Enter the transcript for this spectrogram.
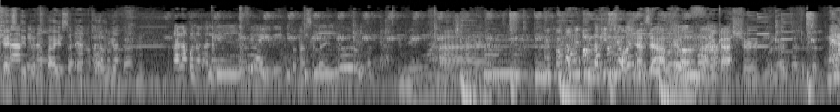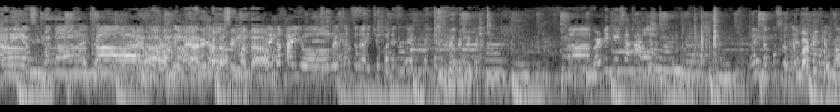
Guys dito na tayo sa Etol Yupan. Akala ko nag ano yung si Irene. ito na sila yun hi yan si Ate oh, na cashier May-ari yan si Madam. may, may ari pala si Ay Madam na kayo. Welcome to the Chubanes Ah, barbecue sa kaon. Ay, nagpusat. Ay, Barbecue ka?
